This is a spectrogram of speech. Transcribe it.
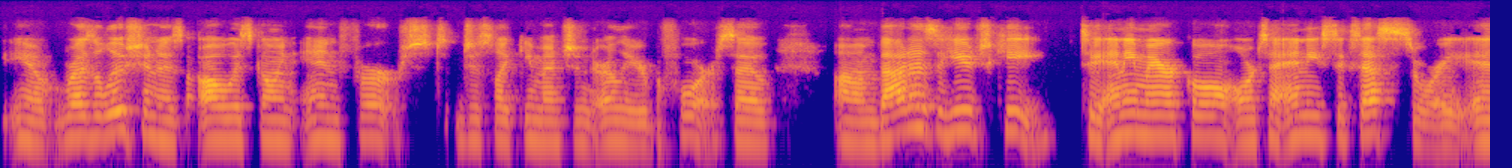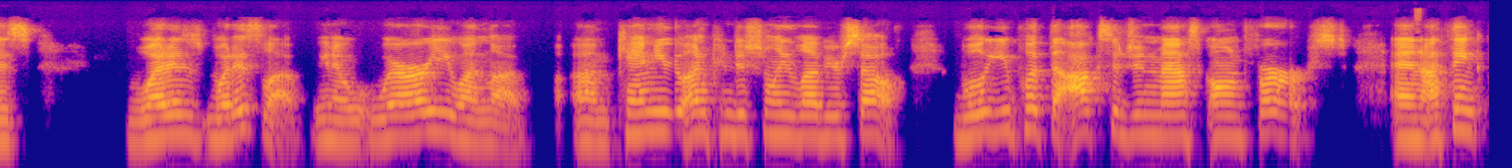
you know resolution is always going in first, just like you mentioned earlier before. So um, that is a huge key to any miracle or to any success story is what is what is love you know where are you on love um, can you unconditionally love yourself? Will you put the oxygen mask on first? And i think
